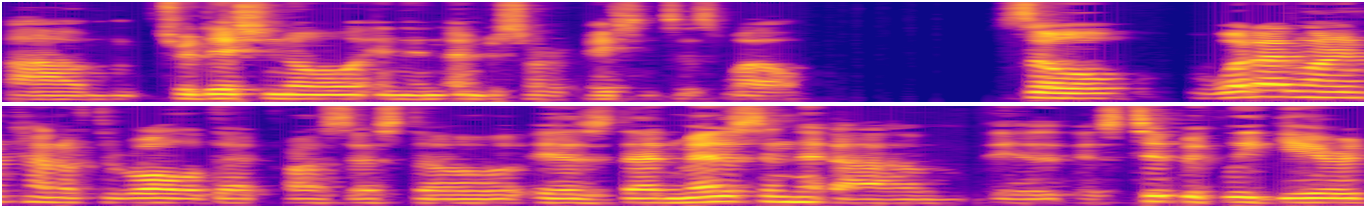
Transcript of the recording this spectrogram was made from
um, traditional and then underserved patients as well. So, what I learned kind of through all of that process, though, is that medicine um, is, is, typically geared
